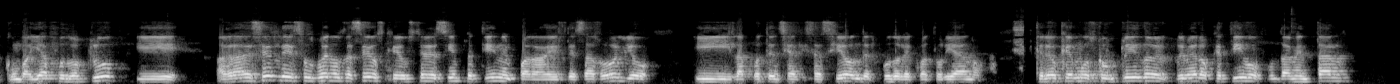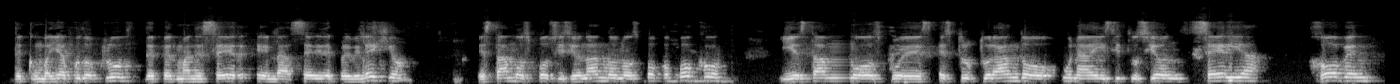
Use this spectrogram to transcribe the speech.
Cumbayá Fútbol Club y agradecerle esos buenos deseos que ustedes siempre tienen para el desarrollo y la potencialización del fútbol ecuatoriano. Creo que hemos cumplido el primer objetivo fundamental de Cumbayá Fútbol Club de permanecer en la serie de privilegio. Estamos posicionándonos poco a poco y estamos pues estructurando una institución seria, joven,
